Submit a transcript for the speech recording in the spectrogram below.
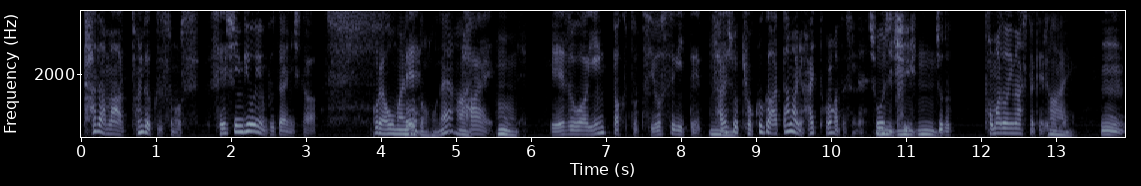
ただまあ、とにかくその精神病院を舞台にしたこれはオーマイゴッドの方ね。はい。はいうん映像はインパクト強すぎて、最初曲が頭に入ってこなかったですね。正直、ちょっと戸惑いましたけれども。はい。うん。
